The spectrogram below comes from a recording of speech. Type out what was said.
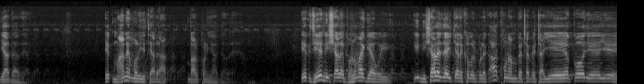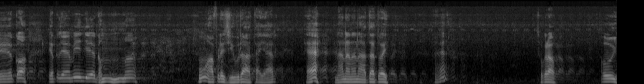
યાદ આવે. એક માને મળીએ ત્યારે બાળપણ યાદ આવે. એક જે નિશાળે ભણવા ગયા હોય એ નિશાળે જાય ત્યારે ખબર પડે કે આ ખૂણામાં બેઠા બેઠા એકો લે એક એક લે મીન જે ઘમ. હું આપણે જીવરા હતા યાર. હે? નાના નાના હતા તોય. હે? છોકરાઓ, ઓય,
